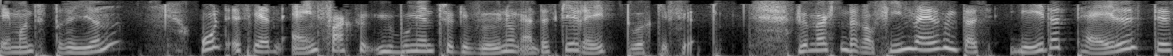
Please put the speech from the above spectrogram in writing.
demonstrieren und es werden einfache Übungen zur Gewöhnung an das Gerät durchgeführt. Wir möchten darauf hinweisen, dass jeder Teil des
